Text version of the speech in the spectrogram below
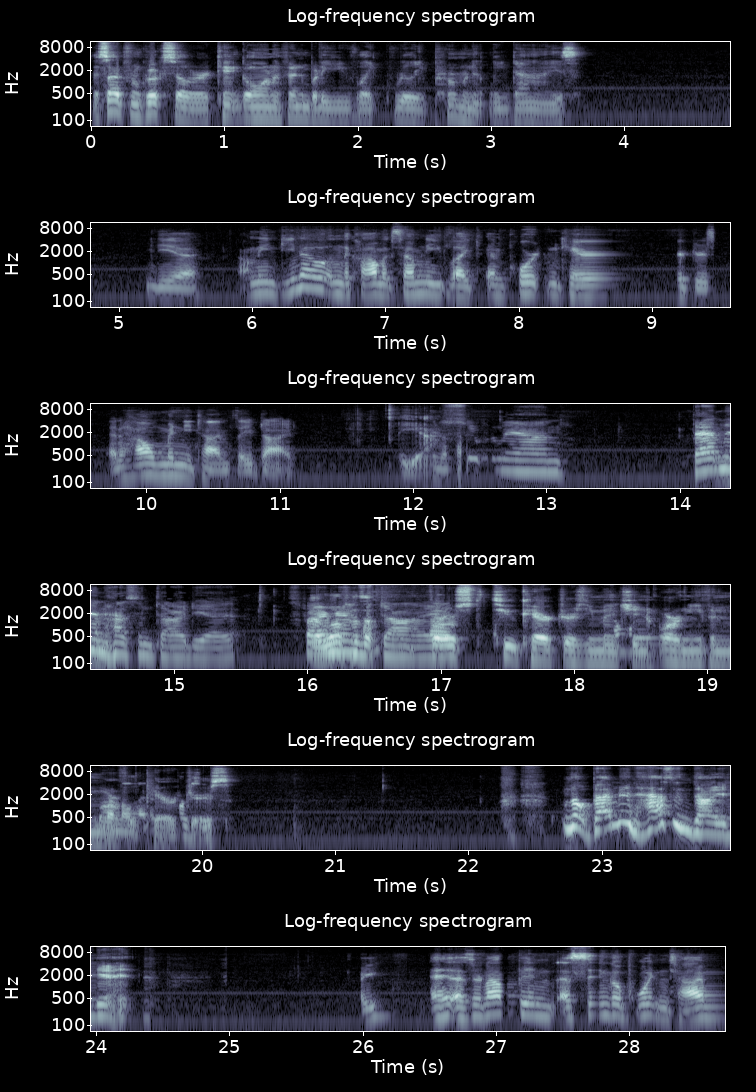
aside from Quicksilver, it can't go on if anybody like really permanently dies. Yeah. I mean, do you know in the comics how many like important characters and how many times they've died? Yeah, Superman, Batman Mhm. hasn't died yet. I love how the died. first two characters you mentioned aren't even Marvel like, of characters. No, Batman hasn't died yet. Has there not been a single point in time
